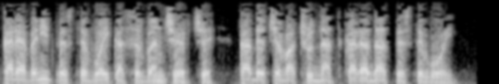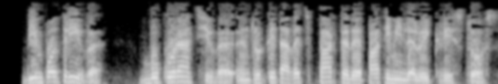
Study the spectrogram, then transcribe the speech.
care a venit peste voi ca să vă încerce, ca de ceva ciudat care a dat peste voi. Din potrivă, bucurați-vă, întrucât aveți parte de patimile lui Hristos,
